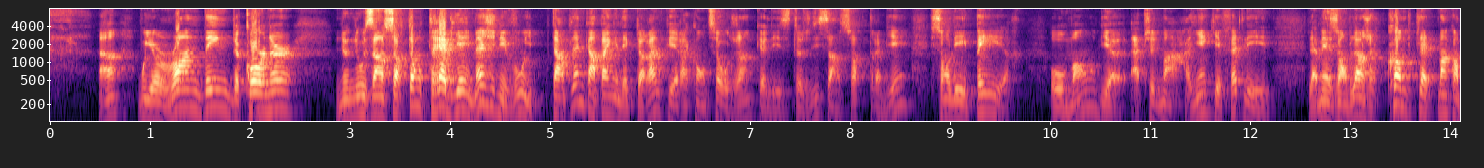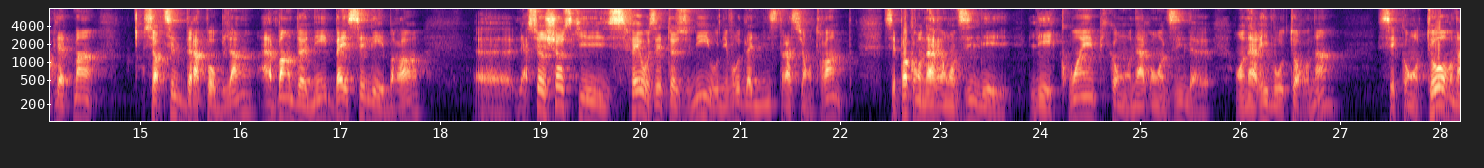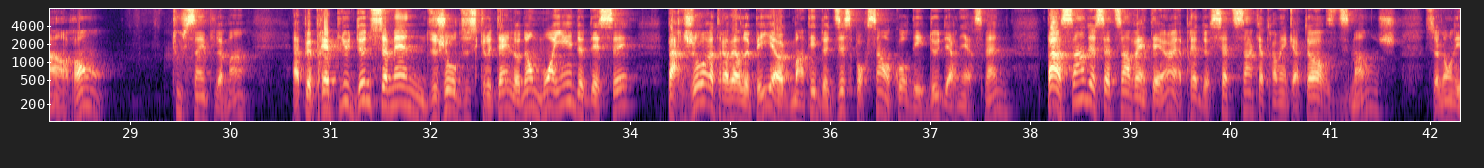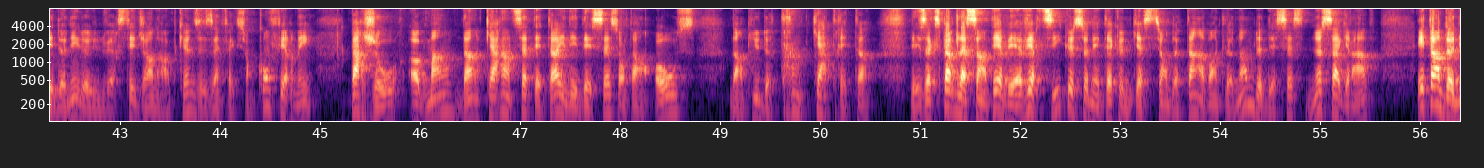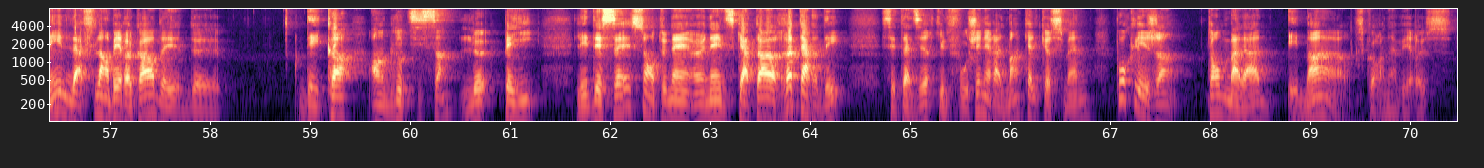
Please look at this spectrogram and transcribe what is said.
hein? We are rounding the corner nous nous en sortons très bien. Imaginez-vous, il est en pleine campagne électorale, puis il raconte ça aux gens que les États-Unis s'en sortent très bien. Ils sont les pires au monde. Il n'y a absolument rien qui est fait. la Maison-Blanche a complètement, complètement sorti le drapeau blanc, abandonné, baissé les bras. Euh, la seule chose qui se fait aux États-Unis au niveau de l'administration Trump, c'est pas qu'on arrondit les, les coins puis qu'on arrondit le, on arrive au tournant, c'est qu'on tourne en rond, tout simplement. À peu près plus d'une semaine du jour du scrutin, le nombre moyen de décès par jour à travers le pays a augmenté de 10% au cours des deux dernières semaines, passant de 721 à près de 794 dimanche, selon les données de l'Université John Hopkins. Les infections confirmées par jour augmentent dans 47 États et les décès sont en hausse dans plus de 34 États. Les experts de la santé avaient averti que ce n'était qu'une question de temps avant que le nombre de décès ne s'aggrave, étant donné la flambée record de des cas engloutissant le pays. Les décès sont un indicateur retardé, c'est-à-dire qu'il faut généralement quelques semaines pour que les gens tombent malades et meurent du coronavirus.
